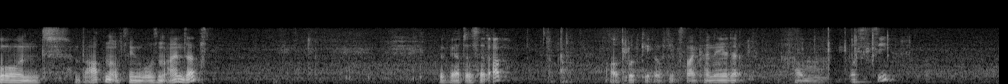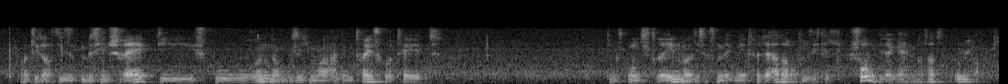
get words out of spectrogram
und warten auf den großen Einsatz. Bewährtes Setup. Output geht auf die zwei Kanäle vom Ostsee. Man sieht auch, die sind ein bisschen schräg, die Spuren. Da muss ich mal an dem Trace Rotate Dingsbums drehen, weil sich das Magnetfeld der Erde offensichtlich schon wieder geändert hat. Unglaublich.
